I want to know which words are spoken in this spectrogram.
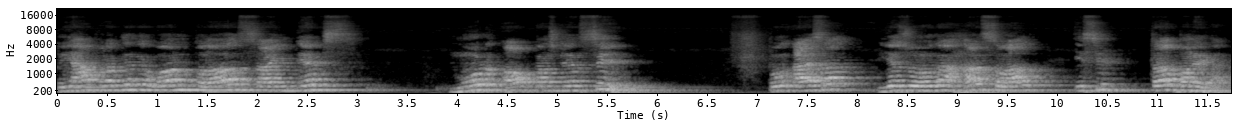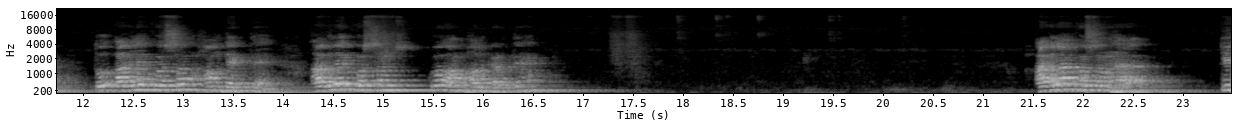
तो यहाँ पर रख देंगे one plus sine x mod of constant C तो ऐसा ये जो होगा, हर सवाल इसी तरह बनेगा। तो अगले क्वेश्चन हम देखते हैं। अगले क्वेश्चन को हम हल करते हैं। अगला क्वेश्चन है कि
